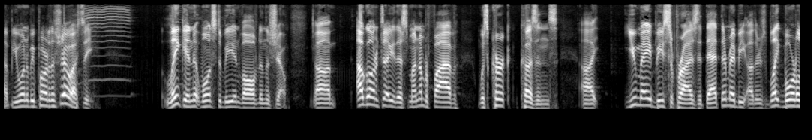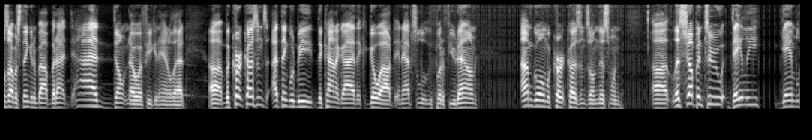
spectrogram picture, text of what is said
Up, you want to be part of the show? I see. Lincoln wants to be involved in the show. Um, I'll go on and tell you this. My number five was Kirk Cousins. Uh, you may be surprised at that. There may be others. Blake Bortles, I was thinking about, but I, I don't know if he could handle that. Uh, but Kirk Cousins, I think, would be the kind of guy that could go out and absolutely put a few down. I'm going with Kirk Cousins on this one. Uh, let's jump into daily gambling.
